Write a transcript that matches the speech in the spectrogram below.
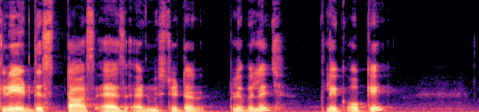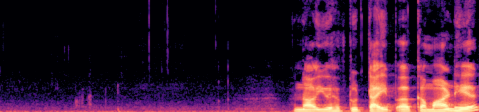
Create this task as administrator privilege. Click ok. Now you have to type a command here.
